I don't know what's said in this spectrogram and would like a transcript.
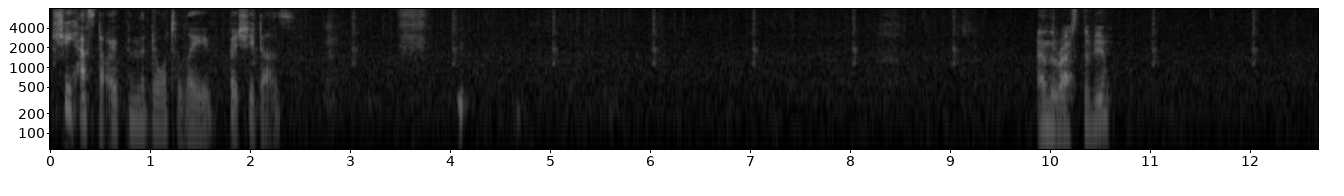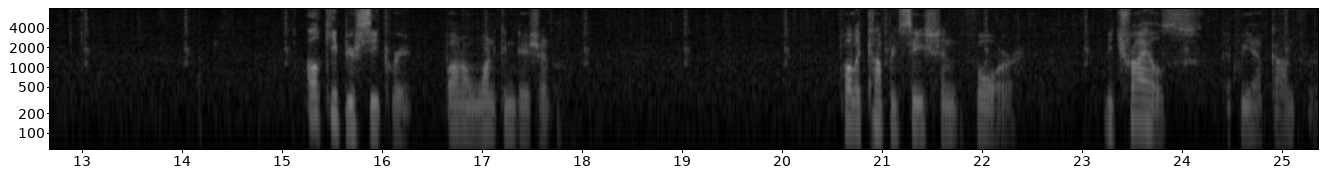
She has to open the door to leave, but she does. And the rest of you? I'll keep your secret, but on one condition. Probably compensation for the trials that we have gone through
